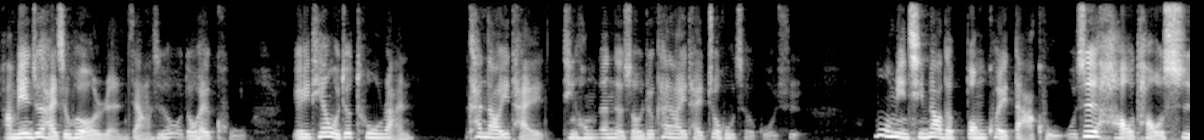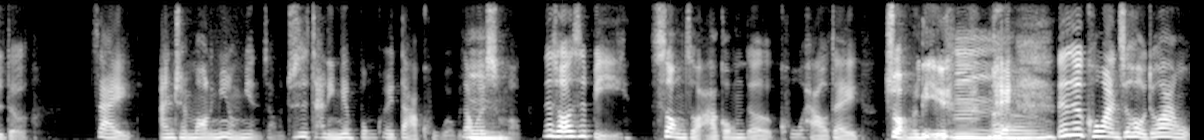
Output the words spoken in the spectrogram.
旁边就还是会有人这样，所以我都会哭。有一天，我就突然看到一台停红灯的时候，就看到一台救护车过去，莫名其妙的崩溃大哭。我是嚎啕式的，在安全帽里面有面罩，就是在里面崩溃大哭，我不知道为什么。嗯，那时候是比送走阿公的哭还要再。壮烈，嗯，对。但是哭完之后，我突然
